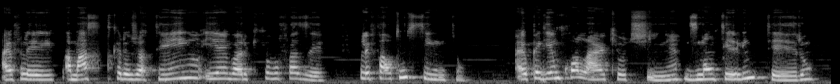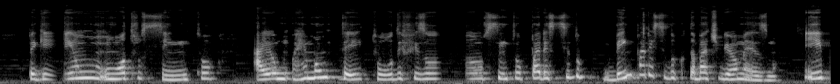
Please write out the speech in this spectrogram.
aí eu falei, a máscara eu já tenho, e agora o que, que eu vou fazer? Falei, falta um cinto. Aí eu peguei um colar que eu tinha, desmontei ele inteiro, peguei um, um outro cinto, aí eu remontei tudo e fiz um, um, cinto parecido, bem parecido com o da Batgirl mesmo. E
